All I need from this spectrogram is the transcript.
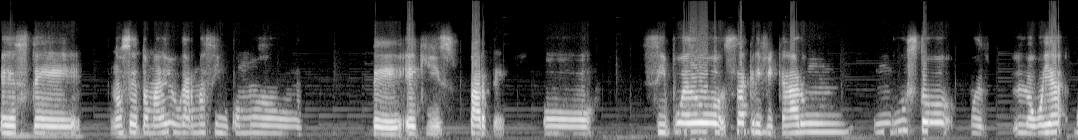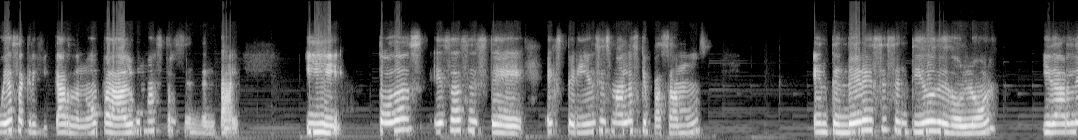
este, no sé, tomar el lugar más incómodo de X parte. O si puedo sacrificar un, gusto, pues lo voy a, voy a sacrificarlo, ¿no? Para algo más trascendental. Y todas esas este, experiencias malas que pasamos, entender ese sentido de dolor y darle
